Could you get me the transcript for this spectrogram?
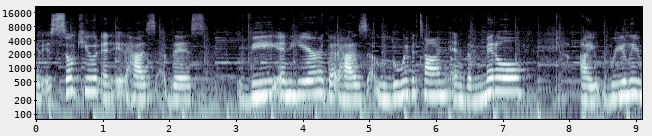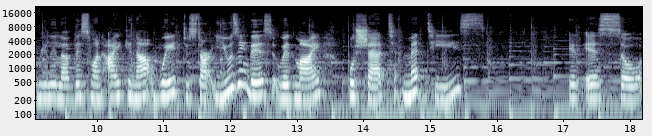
it is so cute and it has this V in here that has Louis Vuitton in the middle I really, really love this one. I cannot wait to start using this with my Pochette Métis. It is so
